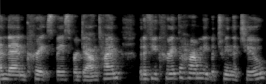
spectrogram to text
and then create space for downtime. But if you create the harmony between the two,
